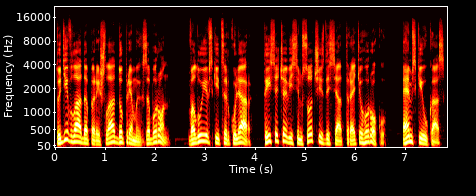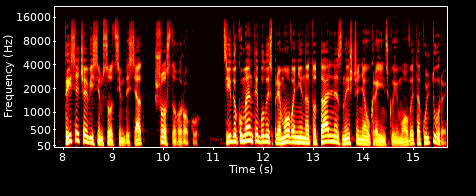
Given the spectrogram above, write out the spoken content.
Тоді влада перейшла до прямих заборон. Валуєвський циркуляр 1863 року, Емський указ 1876 року. Ці документи були спрямовані на тотальне знищення української мови та культури.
